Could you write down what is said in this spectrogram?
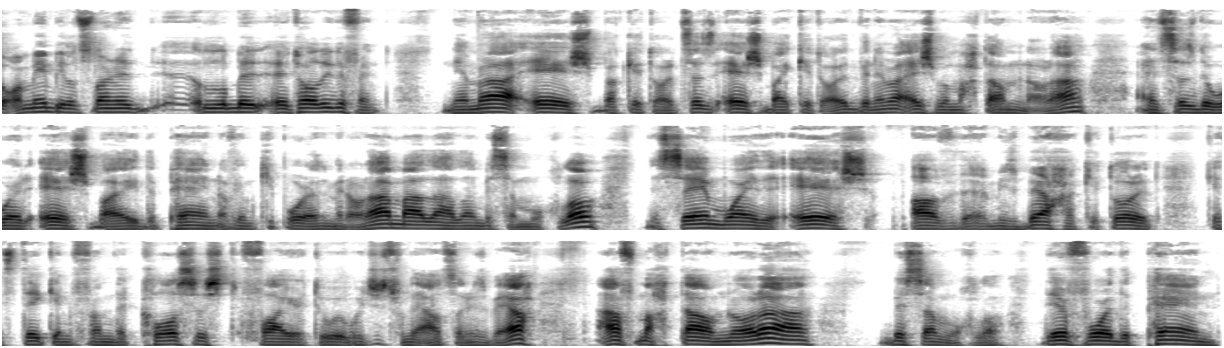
Or maybe let's learn it a little bit uh, totally different. Nemra esh baketoret. It says esh by ketoret. V'nemra esh b'machta menorah. And it says the word esh by the pan of Yom Kippur and menorah. Ma'alahalan b'samuch The same way the esh of the mizbeach ketoret gets taken from the closest fire to it, which is from the outside mizbeach. Af machta menorah b'samuch Therefore, the pan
